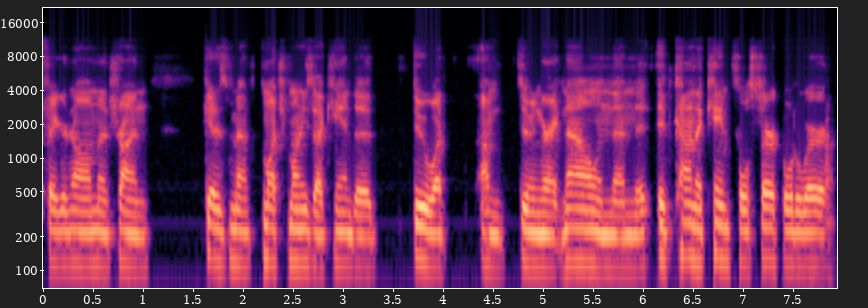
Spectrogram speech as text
figured, oh, I'm to try and get as much money as I can to do what I'm doing right now. And then it, it kind of came full circle to where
